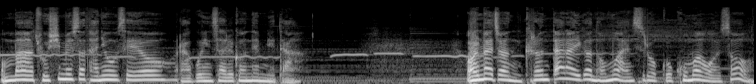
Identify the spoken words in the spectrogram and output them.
엄마 조심해서 다녀오세요 라고 인사를 건넵니다. 얼마 전 그런 딸아이가 너무 안쓰럽고 고마워서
